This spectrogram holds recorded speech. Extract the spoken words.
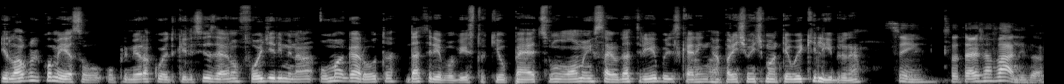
E logo de começo, o, o primeiro acordo que eles fizeram foi de eliminar uma garota da tribo, visto que o Pets, um homem, saiu da tribo e eles querem Aham. aparentemente manter o equilíbrio, né? Sim, estratégia válida.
